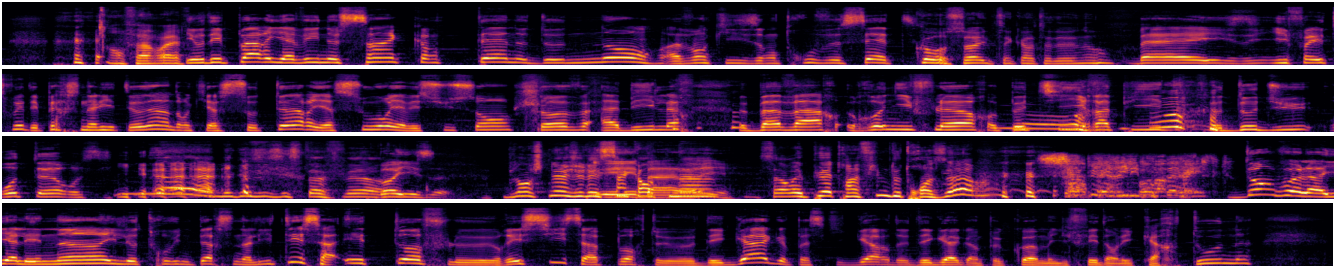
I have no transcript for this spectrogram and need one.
Enfin bref. Et au départ, il y avait une cinquantaine de noms avant qu'ils en trouvent sept. Comment ça, une 52 non Ben, il, il fallait trouver des personnalités nains. Donc il y a sauteur, il y a sourd, il y avait suçant, chauve, habile, bavard, renifleur, petit, rapide, dodu, roteur aussi. Non, mais qu'est-ce que c'est cette affaire? Bon, ils- Blanche-Neige et les Eh 50 bah, nains. oui. Ça aurait pu être un film de 3 heures. hein. Donc voilà, il y a les nains, ils trouvent une personnalité, ça étoffe le récit, ça apporte euh, des gags, parce qu'il garde des gags un peu comme il fait dans les cartoons.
